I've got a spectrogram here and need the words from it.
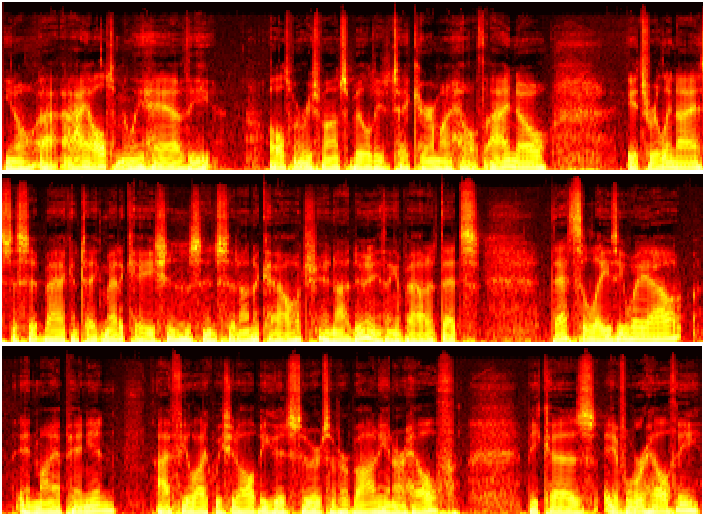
you know, I, I ultimately have the ultimate responsibility to take care of my health. I know it's really nice to sit back and take medications and sit on a couch and not do anything about it. That's that's the lazy way out, in my opinion. I feel like we should all be good stewards of our body and our health because if we're healthy,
